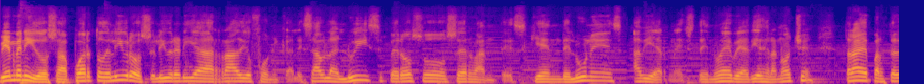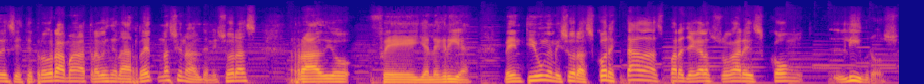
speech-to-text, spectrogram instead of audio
Bienvenidos a Puerto de Libros, librería radiofónica. Les habla Luis Peroso Cervantes, quien de lunes a viernes, de 9 a 10 de la noche, trae para ustedes este programa a través de la Red Nacional de Emisoras Radio Fe y Alegría. 21 emisoras conectadas para llegar a sus hogares con libros,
